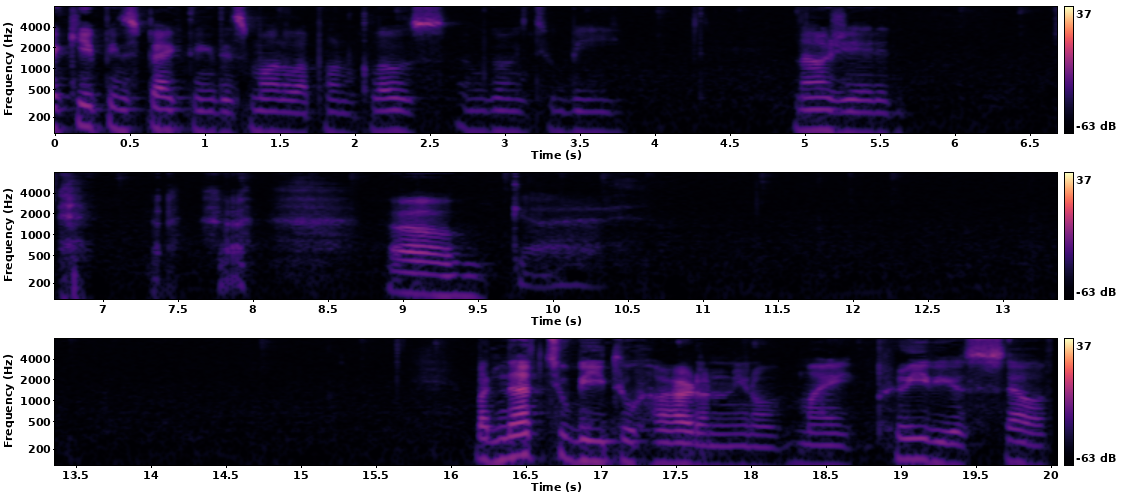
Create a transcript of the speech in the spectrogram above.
I keep inspecting this model upon close, I'm going to be nauseated. oh god. But not to be too hard on, you know, my previous self.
